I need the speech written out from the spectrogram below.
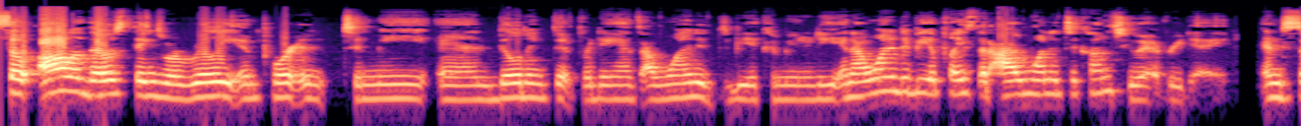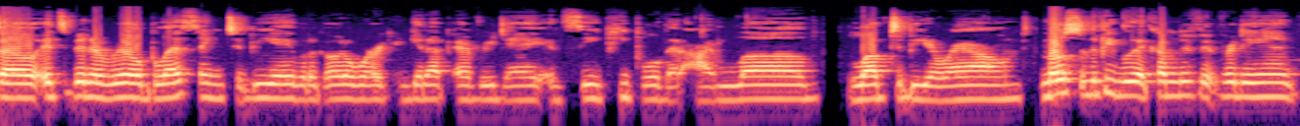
so all of those things were really important to me and building fit for dance. I wanted it to be a community and i wanted to be a place that i wanted to come to every day. And so it's been a real blessing to be able to go to work and get up every day and see people that i love love to be around. Most of the people that come to fit for dance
